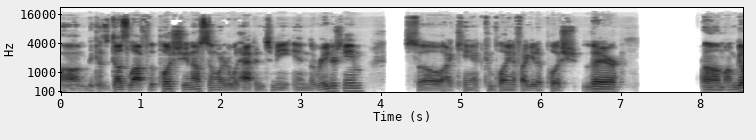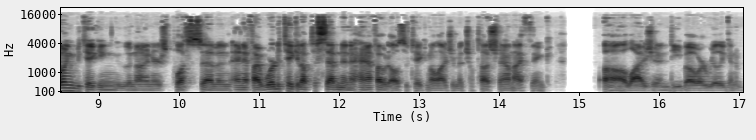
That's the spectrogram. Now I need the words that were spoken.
um, because it does allow for the push, you know, similar to what happened to me in the Raiders game. So I can't complain if I get a push there. Um, I'm going to be taking the Niners plus seven, and if I were to take it up to seven and a half, I would also take an Elijah Mitchell touchdown. I think uh, Elijah and Deebo are really going to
